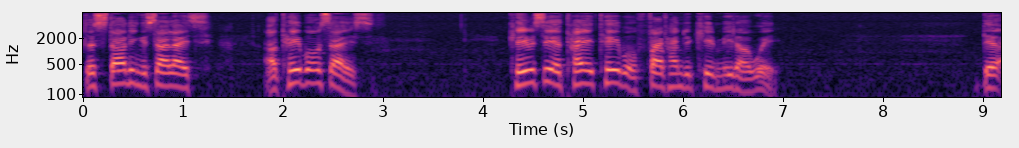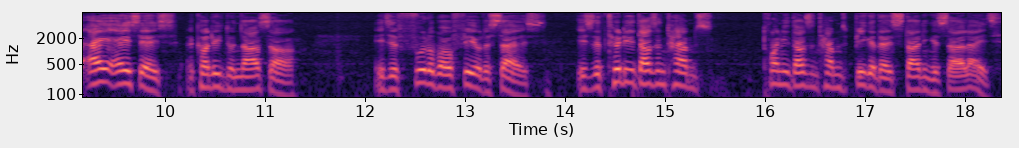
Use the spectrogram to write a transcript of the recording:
the Starlink satellites are table size. Can you see a table 500 kilometer away? The ISS, according to NASA, is a football field size. It's 30,000 times, 20,000 times bigger than Starlink satellites.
